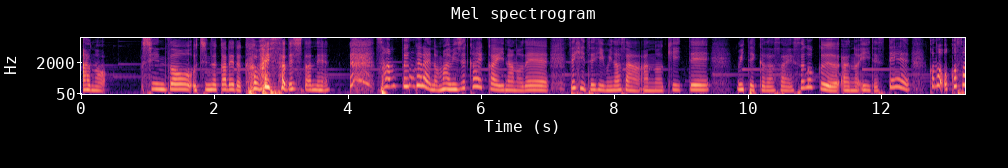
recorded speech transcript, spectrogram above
あの心臓を打ち抜かれる可愛さでしたね。3分ぐらいの、まあ、短い回なのでぜひぜひ皆さんあの聞いてみてください。すごくあのいいです。でこのお子さんが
